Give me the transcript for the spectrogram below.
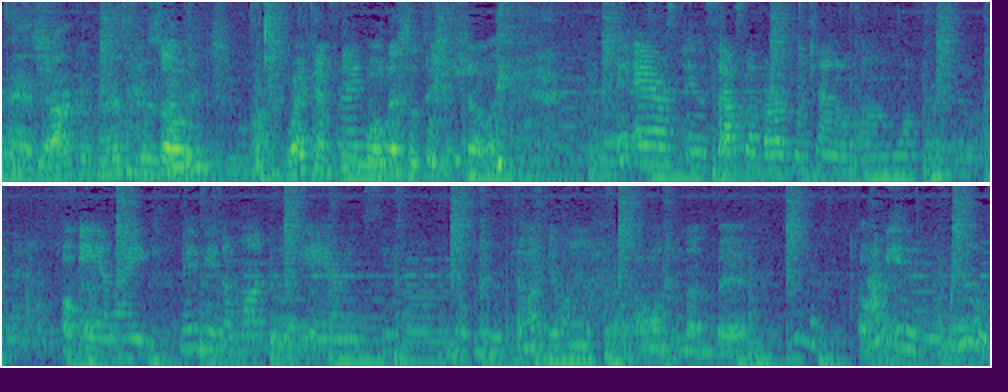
Man, Shaka, man, it's good So- to meet you. Where can people listen to your show? It airs in the South Suburbs on channel um, 114 right now. Okay. And like maybe in a month it'll be airing in the city. okay. Can I get on your show? I won't do nothing bad. I'm interviewing you.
